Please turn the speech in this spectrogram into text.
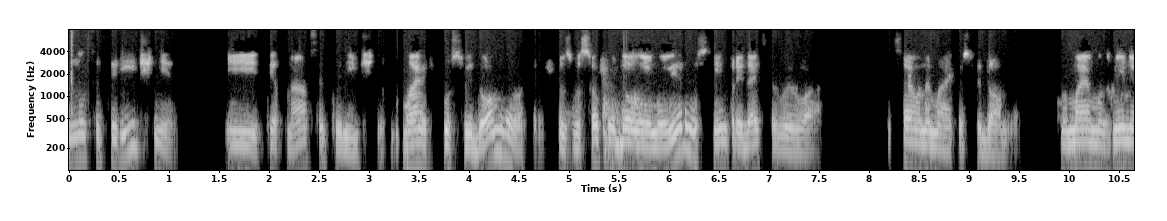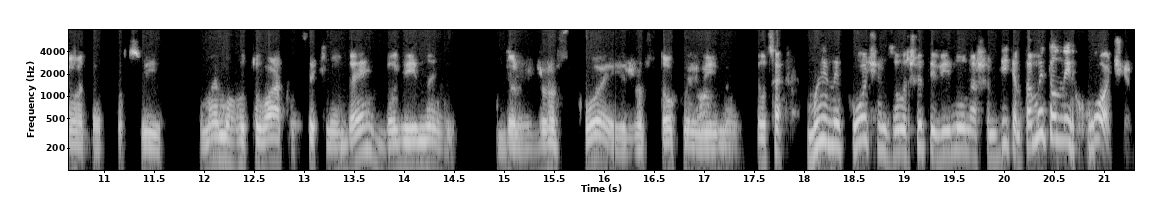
17-річні і 15-річні мають усвідомлювати, що з високою долею ймовірності їм прийдеться воювати. Це вони мають усвідомлювати. Ми маємо змінювати світ. Ми маємо готувати цих людей до війни, до жорсткої і жорстокої війни. Оце ми не хочемо залишити війну нашим дітям. Та ми то не хочемо,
